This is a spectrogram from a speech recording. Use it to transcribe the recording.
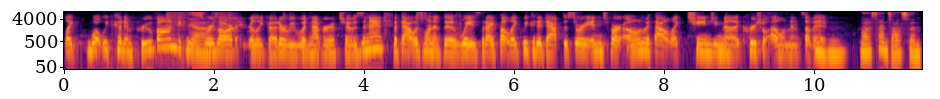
like what we could improve on because Yeah. the story's already really good or we would never have chosen it. But that was one of the ways that I felt like we could adapt the story into our own without like changing the crucial elements of it. Mhm. That sounds awesome.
